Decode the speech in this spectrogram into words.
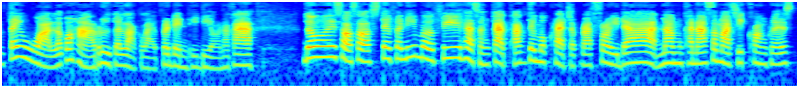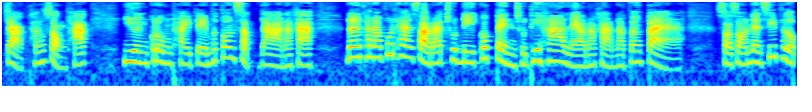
ำไต้หวันแล้วก็หารือกันหลากหลายประเด็นทีเดียวนะคะ โดยสสสเตฟานีเมอร์ฟี่ค่ะสังกัดพรรคเดโมแครตจากรัฐฟลอริดานำคณะสมาชิกคอนเกรสจากทั้งสองพรรคเยือนกรุงไทเปเมื่อต้นสัปดาห์นะคะ โดยคณะผู้แทนสหรัฐชุดนี้ก็เป็นชุดที่ 5 แล้วนะคะ นับตั้งแต่สสแนนซี่เพโล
